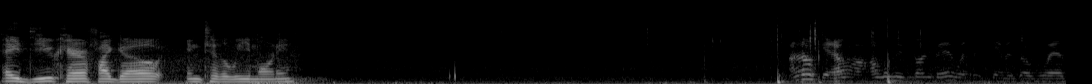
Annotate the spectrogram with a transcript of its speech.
Hey, do you care if I go into the wee morning? I don't care. I'm, I'm gonna be going to bed when this game is over with.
